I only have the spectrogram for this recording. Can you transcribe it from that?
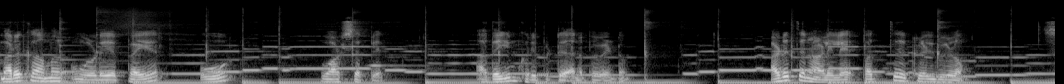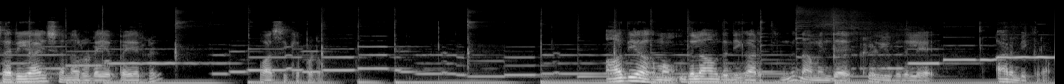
மறக்காமல் உங்களுடைய பெயர் ஊர் வாட்ஸ்அப் எண் அதையும் குறிப்பிட்டு அனுப்ப வேண்டும். அடுத்த நாளிலே பத்து கேள்விகளும் சரியாய் சொன்னவருடைய பெயர்கள் வாசிக்கப்படும். ஆதியாகமம் முதலாவது அதிகாரத்திலிருந்து நாம் இந்த கேள்வி பதிலை ஆரம்பிக்கிறோம்.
